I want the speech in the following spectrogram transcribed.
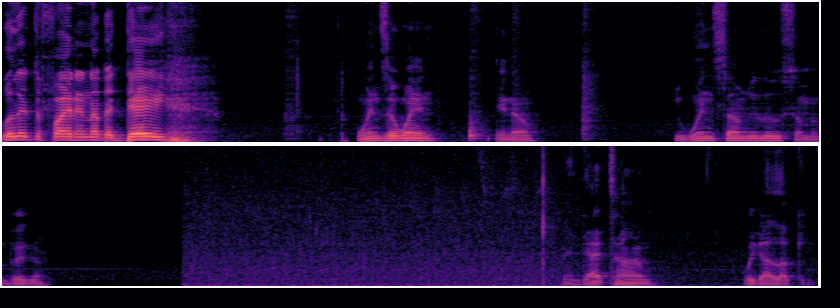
we'll live to fight another day. win's a win. You know, you win some, you lose some, and Vigor. And that time, we got lucky.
